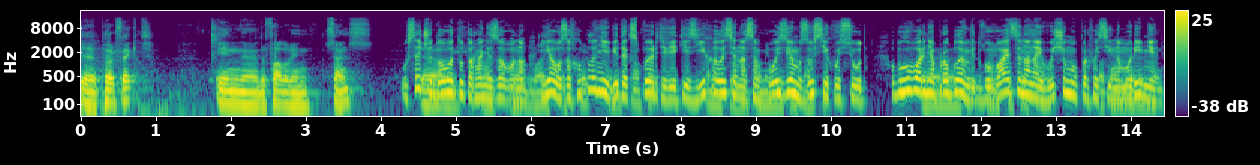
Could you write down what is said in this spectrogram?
Uh, perfect in uh, the following sense. Усе чудово тут організовано. Я у захопленні від експертів, які з'їхалися на симпозіум з усіх усюд. Обговорення проблем відбувається на найвищому професійному рівні.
